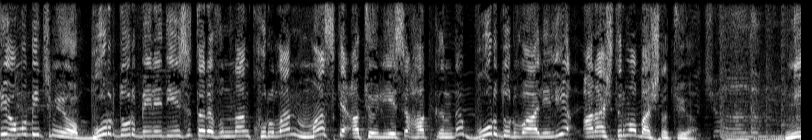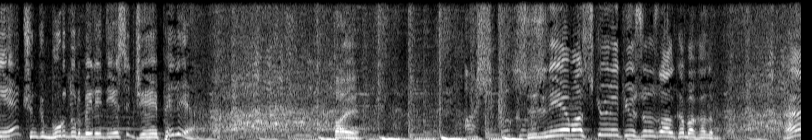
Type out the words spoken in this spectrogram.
Bitiyor mu bitmiyor. Burdur Belediyesi tarafından kurulan maske atölyesi hakkında Burdur Valiliği araştırma başlatıyor. Niye? Çünkü Burdur Belediyesi CHP'li ya. Tabii. Siz niye maske üretiyorsunuz halka bakalım? He?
